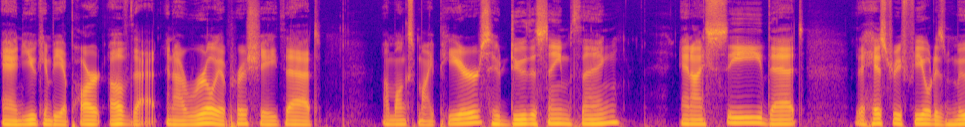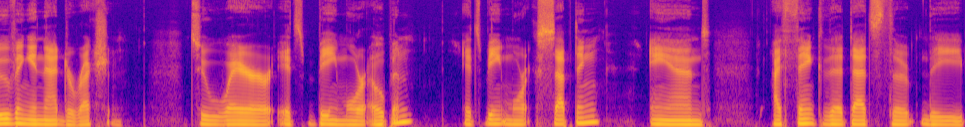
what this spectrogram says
And you can be a part of that. And I really appreciate that amongst my peers who do the same thing. And I see that the history field is moving in that direction to where it's being more open, it's being more accepting, and I think that that's the the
